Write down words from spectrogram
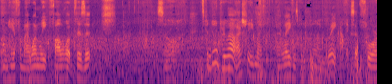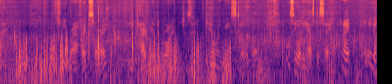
I'm here for my one week follow up visit. So, it's been doing pretty well. Actually, my, my leg has been feeling great, except for, graphic, sorry, the part near the groin, which is killing me still, but we'll see what he has to say. Alright, here we go.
